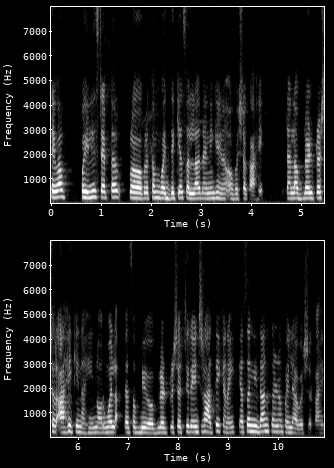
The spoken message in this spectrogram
तेव्हा पहिली स्टेप तर प्र- प्रथम वैद्यकीय सल्ला त्यांनी घेणं आवश्यक आहे. त्यांना ब्लड प्रेशर आहे की नाही? नॉर्मल त्याचं ब्लड प्रेशरची रेंज राहते की नाही? याचं निदान करणं पहिले आवश्यक आहे.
